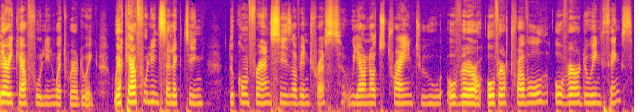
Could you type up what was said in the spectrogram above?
very careful in what we're doing. We are careful in selecting the conferences of interest. We are not trying to over, over travel, overdoing things.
